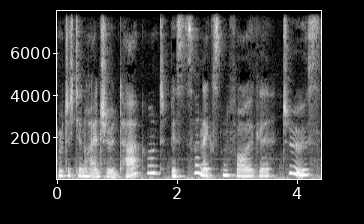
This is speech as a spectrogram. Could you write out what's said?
wünsche ich dir noch einen schönen Tag und bis zur nächsten Folge. Tschüss.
